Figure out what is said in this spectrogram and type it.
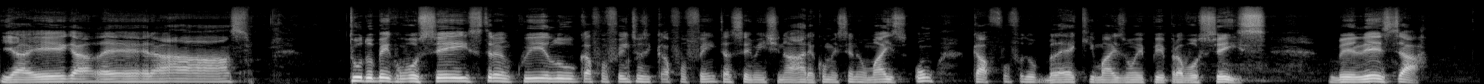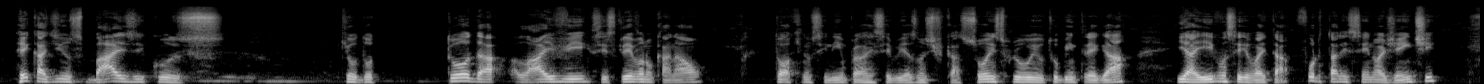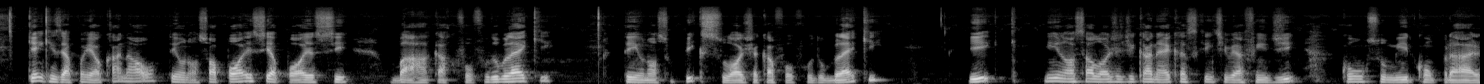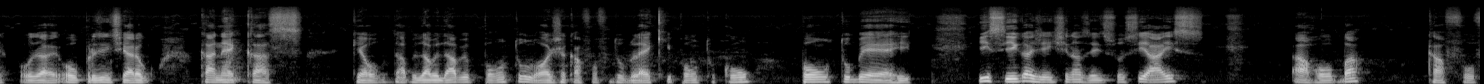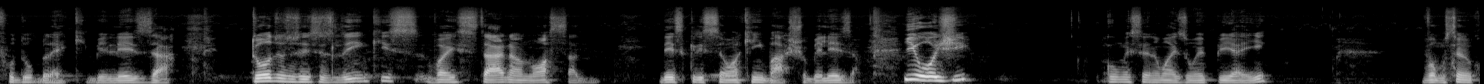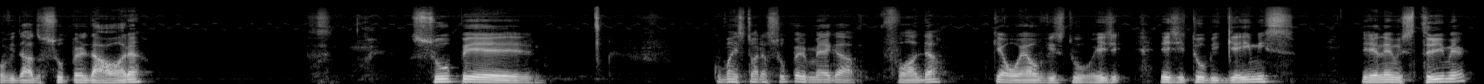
E aí, galera? Tudo bem com vocês? Tranquilo? Cafofentos e cafofentas, semente na área, começando mais um Cafofo do Black, mais um EP para vocês. Beleza? Recadinhos básicos que eu dou toda live. Se inscreva no canal, toque no sininho para receber as notificações para o YouTube entregar. E aí você vai estar tá fortalecendo a gente. Quem quiser apoiar o canal, tem o nosso apoia-se, apoia-se barra Cafofo do Black. Tem o nosso Pix, loja Cafofo do Black. E em nossa loja de canecas, quem tiver a fim de consumir, comprar ou, ou presentear canecas, que é o www.lojacafofodoblack.com.br. E siga a gente nas redes sociais, arroba Cafofo do Black, beleza? Todos esses links vai estar na nossa descrição aqui embaixo, beleza? E hoje, começando mais um EP aí, vamos ter um convidado super da hora, super com uma história super mega foda, que é o Elvis do Egitube Games. Ele é um streamer,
